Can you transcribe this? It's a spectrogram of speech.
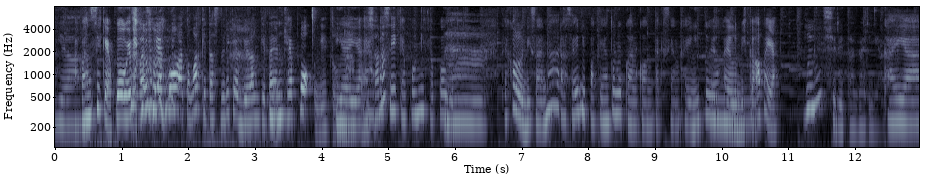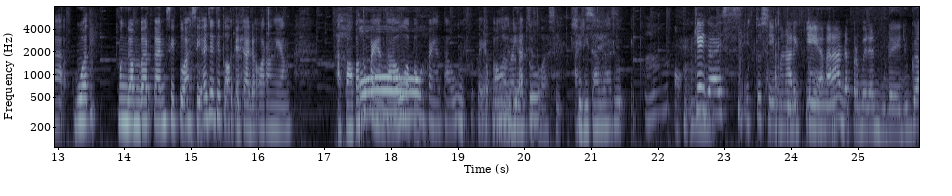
Iya. apaan sih kepo gitu. Apa sih kepo atau enggak kita sendiri kayak bilang kita yang kepo gitu. Iya Nah, iya. kalau Eh, di sana apa sih kepo nih kepo gitu. nah, Tapi kalau di sana rasanya dipakainya tuh bukan konteks yang kayak gitu ya, kayak lebih ke apa ya? Shiritagaria. Kayak buat menggambarkan situasi aja gitu Oke. ketika ada orang yang apa-apa tuh pengen tahu, Oh. apa-apa pengen tahu gitu kayak Untuk oh dia tuh situasi. shiritagaru gitu. Ah, Oke guys, itu sih Seperti menariknya itu. ya karena ada perbedaan budaya juga.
